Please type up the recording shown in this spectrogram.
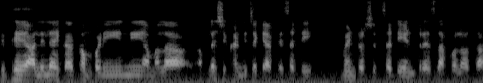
तिथे आलेल्या एका कंपनीनी आम्हाला आपल्या शिखंडीच्या कॅफेसाठी मेंटरशिपसाठी इंटरेस्ट दाखवला होता.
